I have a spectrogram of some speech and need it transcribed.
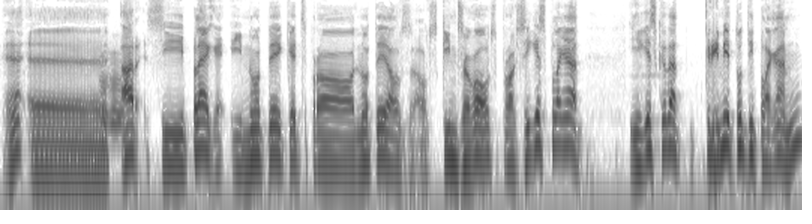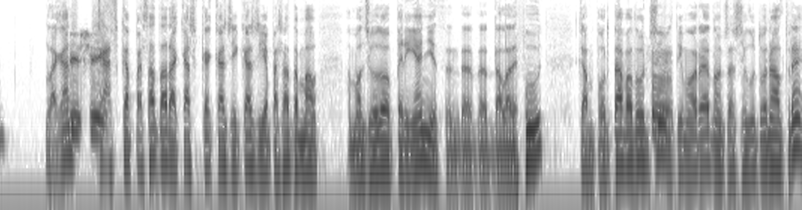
Eh? Eh, uh -huh. Ara, si plega i no té aquests, però no té els, els 15 gols, però si hagués plegat i hagués quedat primer tot i plegant, plegant, sí, sí. cas que ha passat ara, cas que quasi, quasi ha passat amb el, amb el jugador Pere Iáñez de, de, de la de fut, que en portava 12 mm. i l'última hora doncs, ha sigut un altre,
